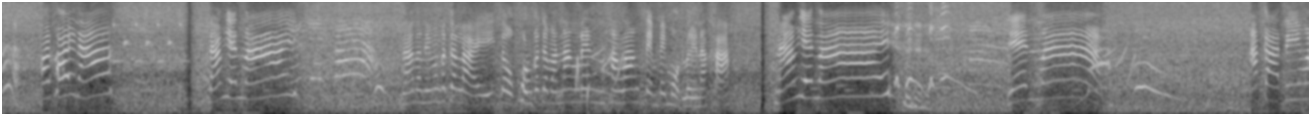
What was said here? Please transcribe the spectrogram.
ฮะ ค่อยๆนะ น้ำเย็นไหมน้ำตอนนี้มันก็จะไหลตกคนก็จะมานั่งเล่นข้างล่างเต็มไปหมด เลยนะคะ น้ำเย็นไหมเย็นมาก อากาศดีม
